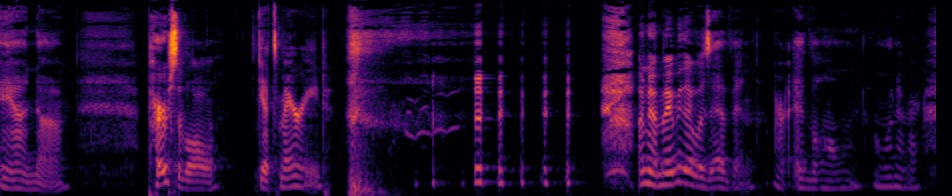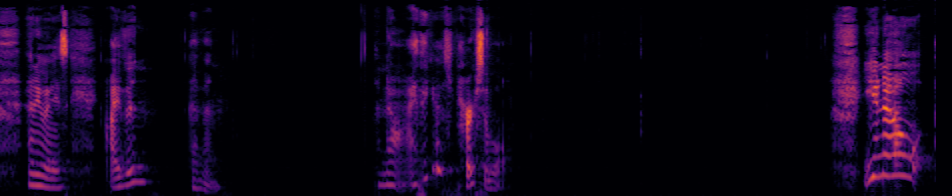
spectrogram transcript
And uh, Percival gets married. oh no, maybe that was Evan or Evan or whatever. Anyways, Ivan, Evan. No, I think it was Percival. You know,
